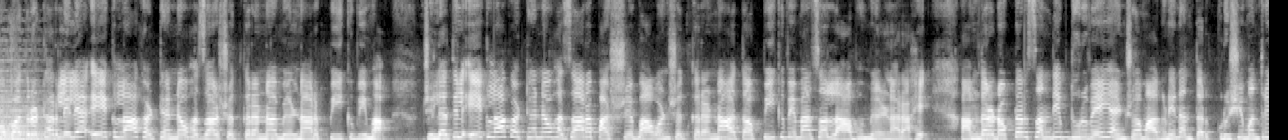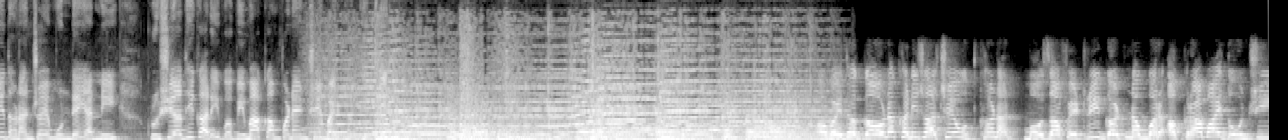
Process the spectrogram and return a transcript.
अपात्र ठरलेल्या एक लाख अठ्ठ्याण्णव हजार शेतकऱ्यांना मिळणार पीक विमा. जिल्ह्यातील एक लाख अठ्ठ्याण्णव हजार पाचशे बावन्न शेतकऱ्यांना आता पीक विम्याचा लाभ मिळणार आहे. आमदार डॉक्टर संदीप धुर्वे यांच्या मागणीनंतर कृषी मंत्री धनंजय मुंडे यांनी कृषी अधिकारी व विमा कंपन्यांची बैठक घेतली. अवैध गौण खनिजाचे उत्खनन मौजा फेटरी गट नंबर अकरा बाय दोनची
